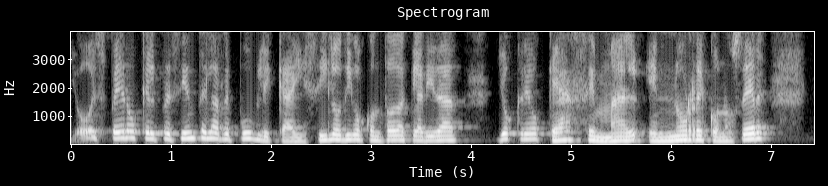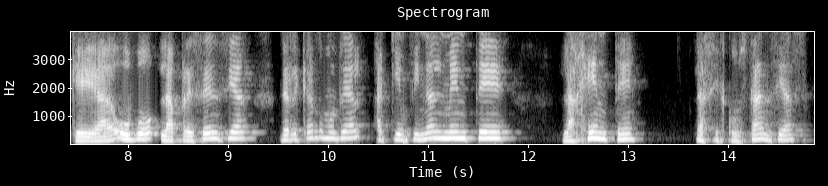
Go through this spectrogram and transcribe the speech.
Yo espero que el presidente de la República, y sí lo digo con toda claridad, yo creo que hace mal en no reconocer que hubo la presencia de Ricardo Monreal, a quien finalmente la gente, las circunstancias,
